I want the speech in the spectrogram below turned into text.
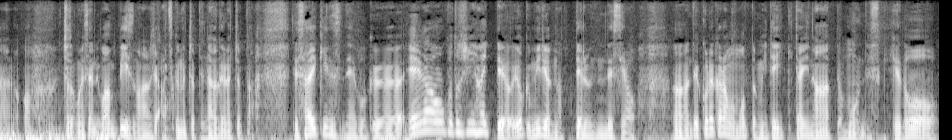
あの、ちょっとごめんなさいね、ワンピースの話熱くなっちゃって長くなっちゃった。で、最近ですね、僕、映画を今年に入ってよく見るようになってるんですよ。うん、で、これからももっと見ていきたいなって思うんですけど、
